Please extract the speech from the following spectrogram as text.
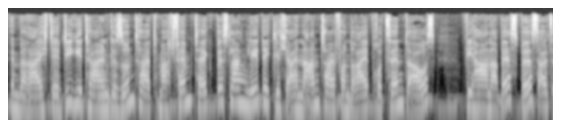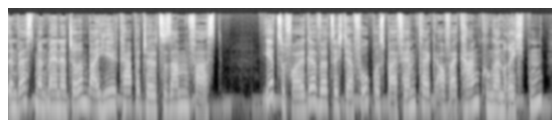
Im Bereich der digitalen Gesundheit macht Femtech bislang lediglich einen Anteil von 3 Prozent aus, wie Hana Bespes als Investmentmanagerin bei Heal Capital zusammenfasst. Ihr zufolge wird sich der Fokus bei Femtech auf Erkrankungen richten,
